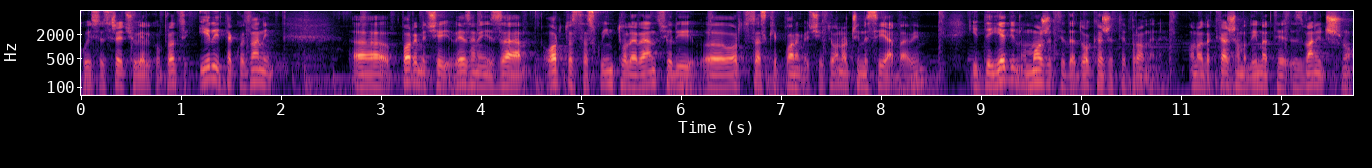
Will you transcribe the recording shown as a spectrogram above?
koji se sreću u velikom procesu ili takozvani poremećaj vezani za ortostasku intoleranciju ili ortostaske poremećaje, to je ono čime se ja bavim, i da jedino možete da dokažete promene. Ono da kažemo da imate zvanično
